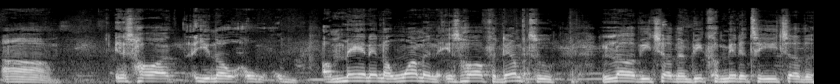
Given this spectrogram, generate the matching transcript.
Um, it's hard, you know, a, a man and a woman. It's hard for them to love each other and be committed to each other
